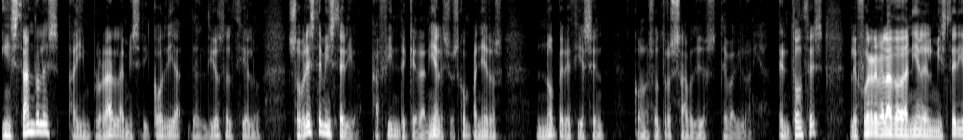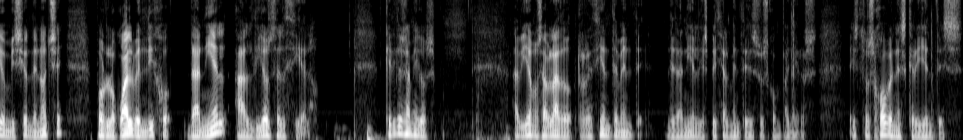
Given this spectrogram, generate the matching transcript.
instándoles a implorar la misericordia del Dios del cielo sobre este misterio, a fin de que Daniel y sus compañeros no pereciesen con los otros sabios de Babilonia. Entonces le fue revelado a Daniel el misterio en visión de noche, por lo cual bendijo Daniel al Dios del cielo. Queridos amigos, Habíamos hablado recientemente de Daniel y especialmente de sus compañeros. Estos jóvenes creyentes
